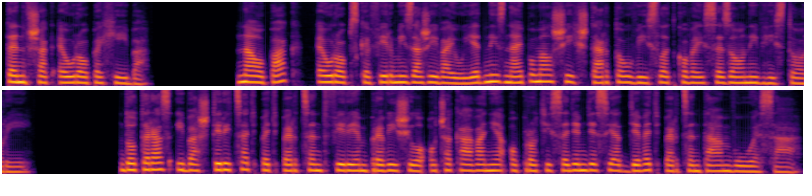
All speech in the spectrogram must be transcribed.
Ten však Európe chýba. Naopak, európske firmy zažívajú jedny z najpomalších štartov výsledkovej sezóny v histórii. Doteraz iba 45% firiem prevýšilo očakávania oproti 79% v USA.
